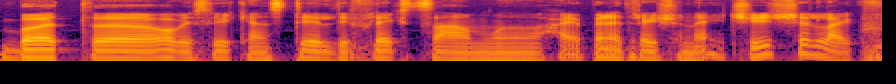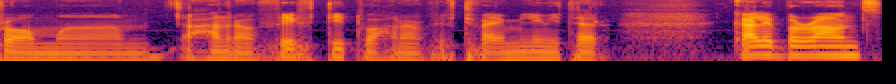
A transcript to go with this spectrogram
but uh, obviously you can still deflect some uh, high penetration HE like from um, 150 to 155 millimeter caliber rounds,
